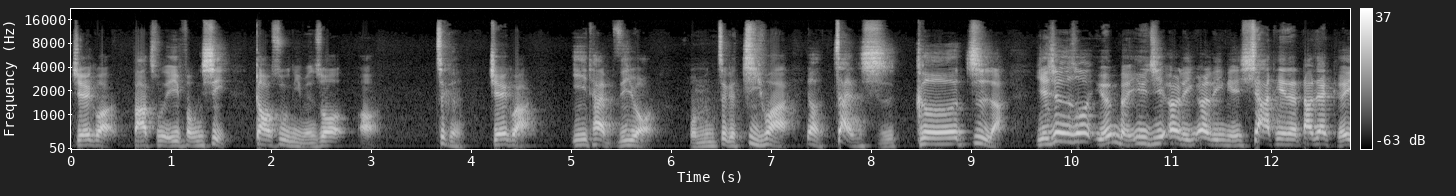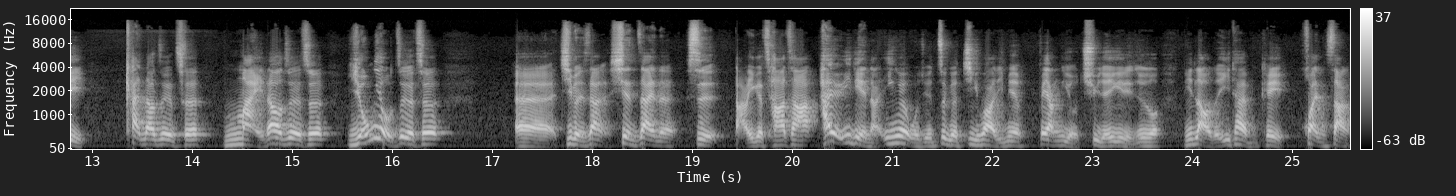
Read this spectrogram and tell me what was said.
，Jaguar 发出了一封信，告诉你们说，哦，这个 Jaguar。E Type Zero，我们这个计划要暂时搁置啊，也就是说，原本预计二零二零年夏天呢，大家可以看到这个车，买到这个车，拥有这个车，呃，基本上现在呢是打一个叉叉。还有一点呢，因为我觉得这个计划里面非常有趣的一个点，就是说，你老的 E Type 可以换上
